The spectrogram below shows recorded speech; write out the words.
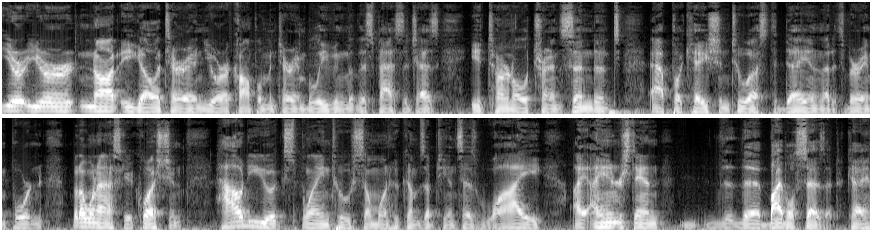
you're you're not egalitarian. You're a complementarian, believing that this passage has eternal, transcendent application to us today, and that it's very important. But I want to ask you a question: How do you explain to someone who comes up to you and says, "Why?" I, I understand the, the, Bible says it, okay,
